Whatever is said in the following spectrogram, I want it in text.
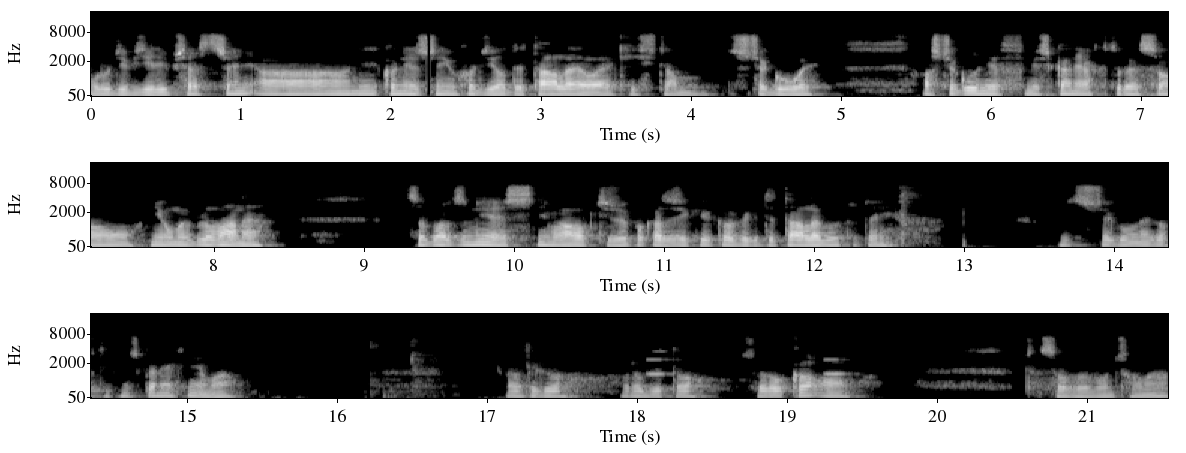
ludzie widzieli przestrzeń, a niekoniecznie im chodzi o detale, o jakieś tam szczegóły a szczególnie w mieszkaniach, które są nieumeblowane. Co bardzo nie jest, nie ma opcji, żeby pokazać jakiekolwiek detale, bo tutaj nic szczególnego w tych mieszkaniach nie ma. Dlatego robię to szeroko, o czasowe włączone.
